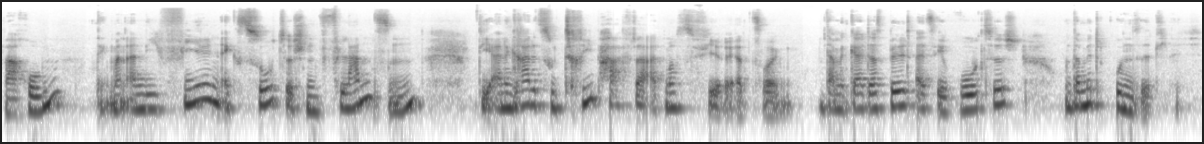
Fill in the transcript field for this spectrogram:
Warum? Denkt man an die vielen exotischen Pflanzen, die eine geradezu triebhafte Atmosphäre erzeugen. Damit galt das Bild als erotisch und damit unsittlich.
